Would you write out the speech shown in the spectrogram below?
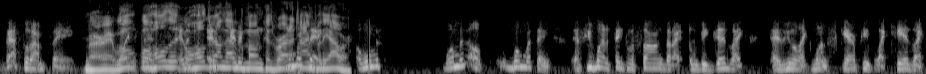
That's what I'm saying. All right, we'll Like we'll hold it. And We'll hold you on that, and Lamone, because we're out of more time for the hour. A woman, woman, oh, one more thing. If you want to think of a song that I, would be good, like as you know, like want to scare people, like kids, like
